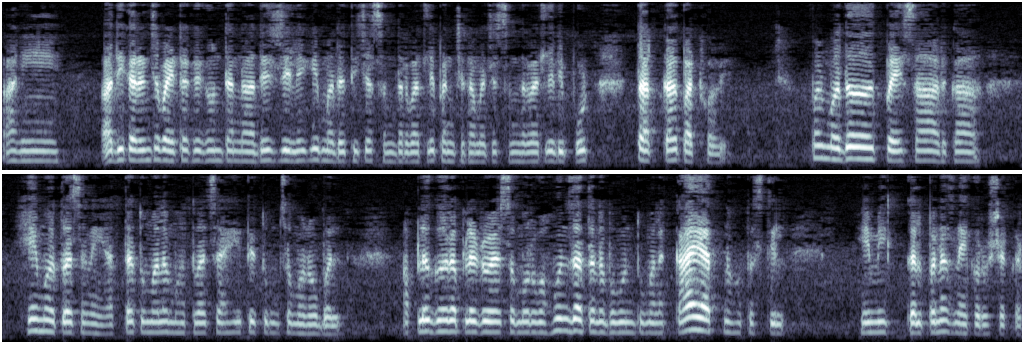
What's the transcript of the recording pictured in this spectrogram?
आणि अधिकाऱ्यांच्या बैठका घेऊन त्यांना आदेश दिले की मदतीच्या संदर्भातले पंचनाम्याच्या संदर्भातले रिपोर्ट तात्काळ पाठवावे. पण मदत पैसा अडका हे महत्त्वाचं नाही. आत्ता तुम्हाला महत्त्वाचं आहे ते तुमचं मनोबल. आपलं घर आपल्या डोळ्यासमोर वाहून जाताना बघून तुम्हाला काय यातना होत असतील हे मी कल्पनाच नाही करू शकत.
